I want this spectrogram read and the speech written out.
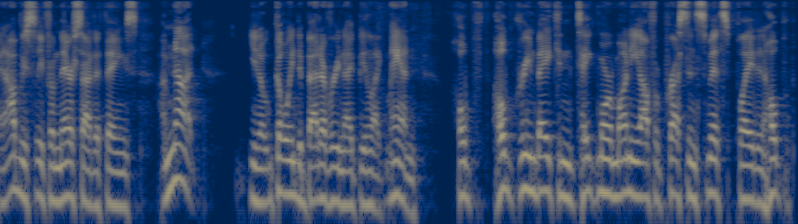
And obviously from their side of things, I'm not, you know, going to bed every night being like, man, hope hope Green Bay can take more money off of Preston Smith's plate and hope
